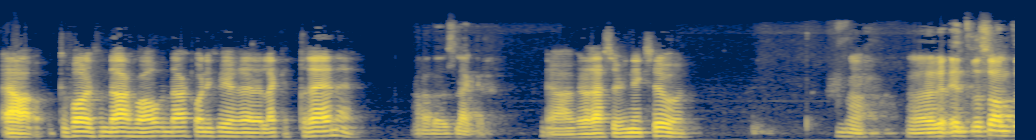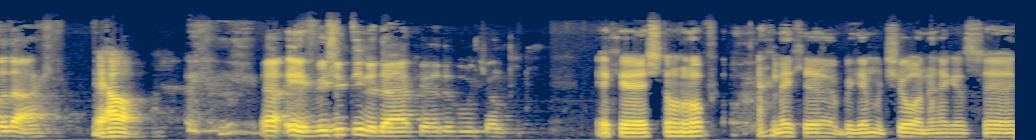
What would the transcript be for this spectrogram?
Ja, toevallig vandaag wel. Vandaag ga ik weer eh, lekker trainen. Nou, dat is lekker. Ja, voor de rest heb ik niks te doen. Nou, eh, een interessante dag. Ja, Ja, Eve, wie ziet in de dagen de route, jong? Ik eh stond op en ik eh, begin met Sean ergens eh,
